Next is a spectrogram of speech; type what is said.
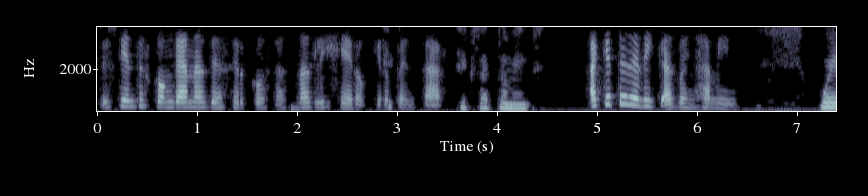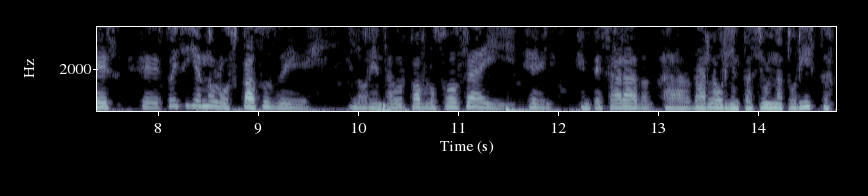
Te sientes con ganas de hacer cosas, más ligero, quiero pensar. Exactamente. ¿A qué te dedicas, Benjamín? Pues eh, estoy siguiendo los pasos del orientador Pablo Sosa y eh, empezar a, a dar la orientación naturista.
